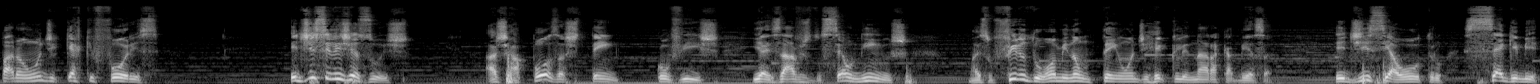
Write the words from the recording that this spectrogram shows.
para onde quer que fores. E disse-lhe Jesus: as raposas têm covis e as aves do céu ninhos, mas o filho do homem não tem onde reclinar a cabeça. E disse a outro: Segue-me.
